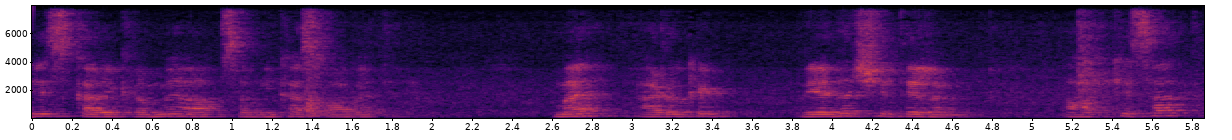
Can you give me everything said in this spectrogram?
इस कार्यक्रम में आप सभी का स्वागत है। मैं एडवोकेट प्रियदर्शी तेलंग, आपके साथ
